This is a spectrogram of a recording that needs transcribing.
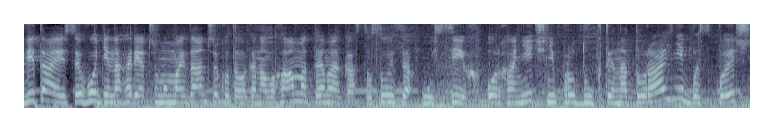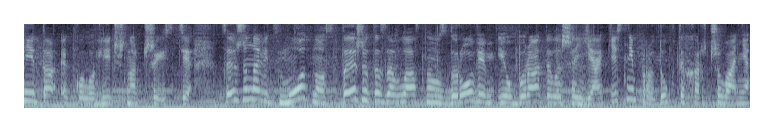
Вітаю сьогодні на гарячому майданчику телеканалу Гама. Тема, яка стосується усіх органічні продукти, натуральні, безпечні та екологічно чисті. Це вже навіть модно стежити за власним здоров'ям і обирати лише якісні продукти харчування.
